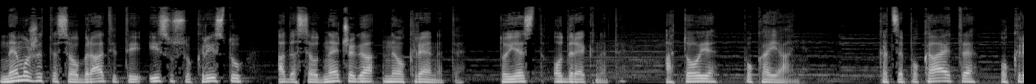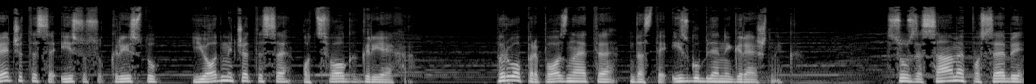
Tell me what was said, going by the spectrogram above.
ne možete se obratiti Isusu Kristu, a da se od nečega ne okrenete, to jest odreknete, a to je pokajanje. Kad se pokajete, okrećete se Isusu Kristu i odmičete se od svog grijeha. Prvo prepoznajete da ste izgubljeni grešnik. Suze same po sebi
